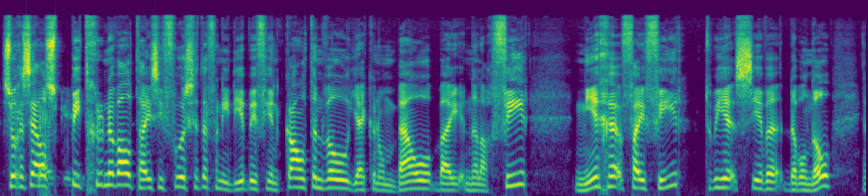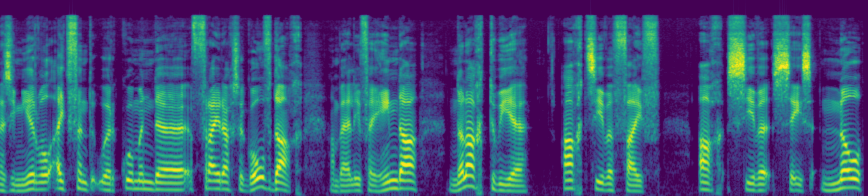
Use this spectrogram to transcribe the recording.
So gesels Piet Groenewald, hy is die voorsitter van die DBV in Carletonville. Jy kan hom bel by 084 954 2700 en as jy meer wil uitvind oor komende Vrydag se golfdag, dan bel jy vir Henda 082 875 8760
